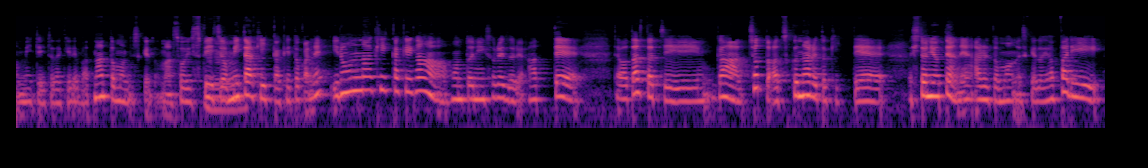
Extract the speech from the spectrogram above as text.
見ていただければなと思うんですけど、まあ、そういうスピーチを見たきっかけとかね、いろん。なきっかけが本当にそれぞれあってで私たちがちょっと熱くなる時って人によってはねあると思うんですけどやっぱり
